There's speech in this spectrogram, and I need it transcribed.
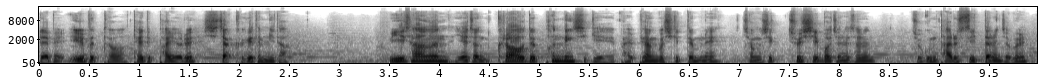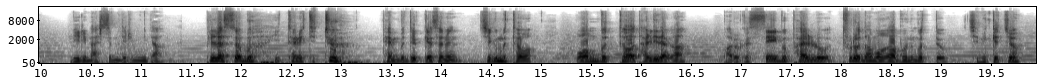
레벨 1부터 데드파이어를 시작하게 됩니다. 위 사항은 예전 크라우드 펀딩 시기에 발표한 것이기 때문에 정식 출시 버전에서는 조금 다를 수 있다는 점을 미리 말씀드립니다. 필라스 오브 이터니티 2 팬분들께서는 지금부터 1부터 달리다가 바로 그 세이브 파일로 2로 넘어가 보는 것도 재밌겠죠?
